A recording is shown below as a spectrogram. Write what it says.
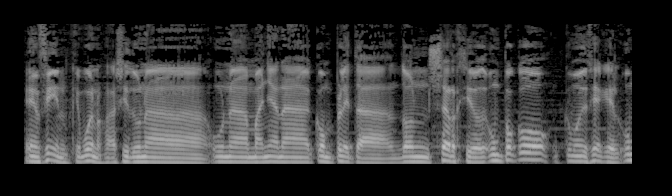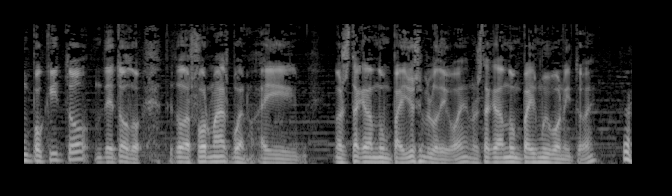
En fin, que bueno, ha sido una, una mañana completa, don Sergio, un poco, como decía aquel, un poquito de todo. De todas formas, bueno, ahí nos está quedando un país, yo siempre lo digo, ¿eh? nos está quedando un país muy bonito. ¿eh?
